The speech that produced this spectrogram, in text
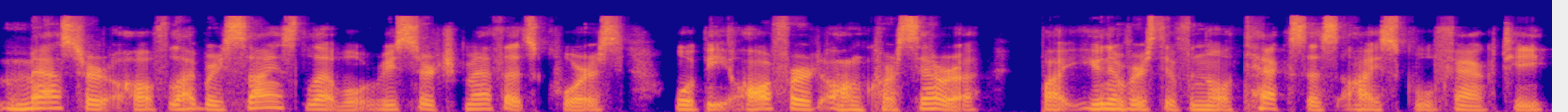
Master of Library Science level research methods course will be offered on Coursera by University of North Texas iSchool faculty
